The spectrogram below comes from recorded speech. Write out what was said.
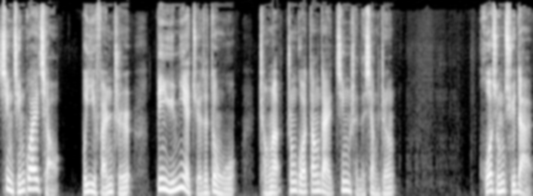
性情乖巧，不易繁殖，濒于灭绝的动物，成了中国当代精神的象征。活熊取胆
